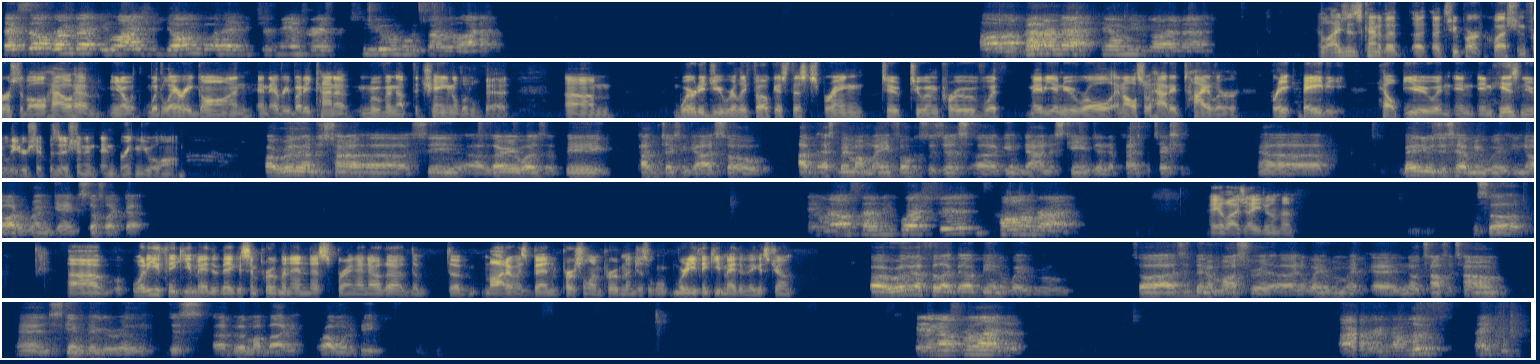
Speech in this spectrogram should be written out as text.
next up, running back Elijah Young. Go ahead and get your hands raised for Q. We'll start with Elijah. Uh, Ben Arnett, KOMU, go ahead, Ben. Elijah, is kind of a, a, a two-part question. First of all, how have you know with, with Larry gone and everybody kind of moving up the chain a little bit? Um, where did you really focus this spring to to improve with maybe a new role, and also how did Tyler Badie help you in, in, in his new leadership position and, and bring you along? Uh, really, I'm just trying to uh, see. Uh, Larry was a big pass protection guy, so I, that's been my main focus is just uh, getting down the schemes and the pass protection. Uh, Badie was just helping me with you know all the run game stuff like that. Anyone else have any questions? Colin O'Brien. Hey Elijah, how you doing, man? What's up? Uh, what do you think you made the biggest improvement in this spring? I know the the the motto has been personal improvement. Just where do you think you made the biggest jump? Uh, really, I feel like that would be in the weight room. So uh, I've just been a monster uh, in the weight room, at, you know, time for time, and just getting bigger. Really, just uh, build my body where I want to be. Anything else for Elijah? All right, we're gonna come loose. Thank you.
